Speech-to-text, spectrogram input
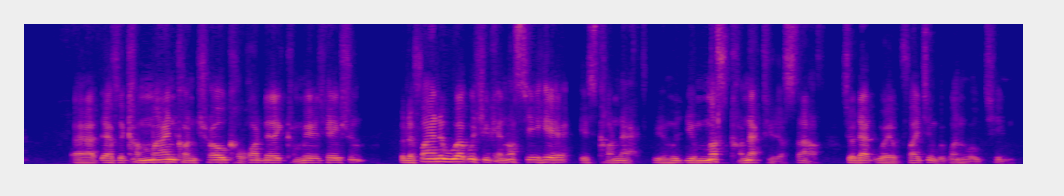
Uh, there's the command, control, coordinate, communication. But the final word, which you cannot see here, is connect. You, you must connect to your staff so that we're fighting with one whole team.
